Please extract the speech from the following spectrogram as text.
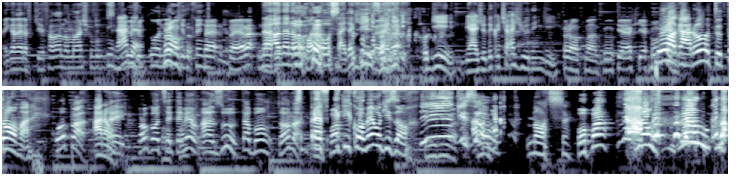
Aí, galera, queria falar, não, mas acho que eu vou conseguir Nada. o jogo do Oni aqui no Pronto, pera, cantinho. pera. Não, não, não, não pode. Ô, sai daqui. Sai daqui. Gui, ô, Gui, me ajuda que eu te ajudo, hein, Gui. Pronto, mano, coloquei aqui a cor. Boa, garoto, toma. Opa! Ah, não. Peraí, qual cor você tem mesmo? Azul? Tá bom, toma. Você prefere que comer, ô, Guizão? Que são? Nossa. Opa! Não, não, Opa!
